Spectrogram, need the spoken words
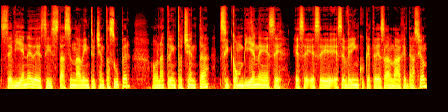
se viene de si estás en una 2080 Super o una 3080, si conviene ese, ese, ese, ese brinco que te des a la nueva generación.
